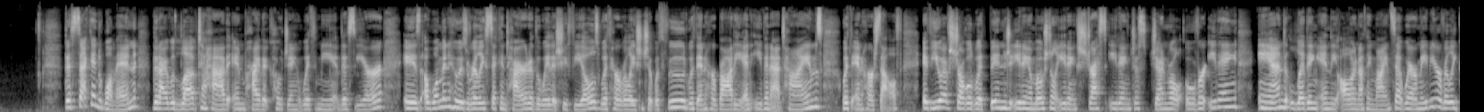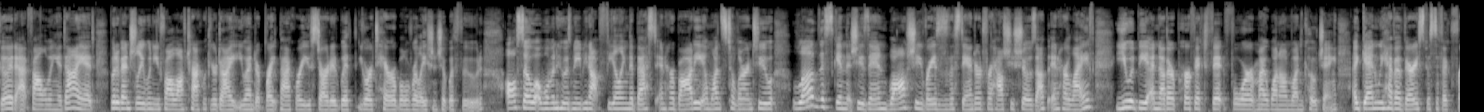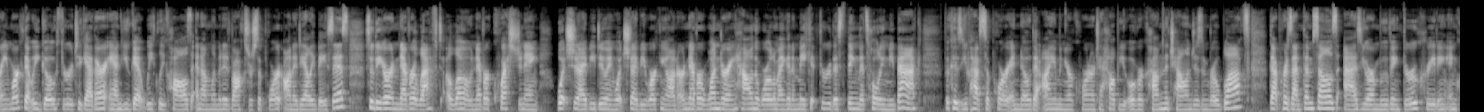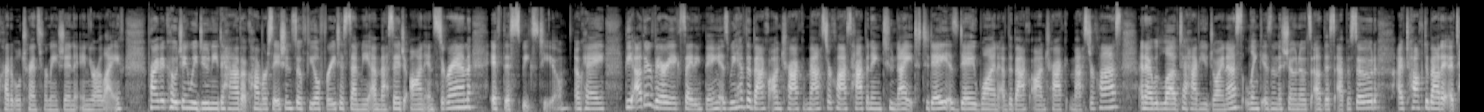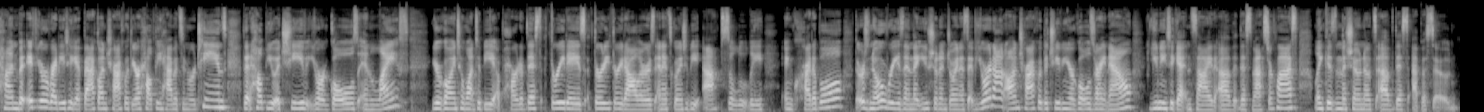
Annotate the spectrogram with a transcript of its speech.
The second woman that I would love to have in private coaching with me this year is a woman who is really sick and tired of the way that she feels with her relationship with food, within her body, and even at times within herself. If you have struggled with binge eating, emotional eating, stress eating, just general overeating, and living in the all or nothing mindset where maybe you're really good at following a diet, but eventually when you fall off track with your diet, you end up right back where you started with your terrible relationship with food. Also, a woman who is maybe not feeling the best in her body and wants to learn to love the skin that she's in while she raises the standard for how she shows up in her life, you would be another perfect fit for my one on one coaching. Again, we have a very specific framework that we go through together, and you get weekly calls and unlimited Voxer support on a daily basis so that you're never left alone, never questioning what should I be doing? What should I be working on? Or never wondering how in the world am I going to make it through this thing that's holding me back because you have support and know that I am in your corner to help you overcome the challenges and roadblocks that present themselves as you're moving through creating incredible transformation in your life. Private coaching, we do need to have a conversation. So feel free to send me a message on Instagram if this speaks to you. Okay. The other very exciting thing is we have the Back on Track Masterclass happening tonight. Today is day one of the Back on Track Masterclass, and I would love to have you join us. Link is in the show notes of this episode. I've talked about it a ton but if you're ready to get back on track with your healthy habits and routines that help you achieve your goals in life, you're going to want to be a part of this. Three days, $33, and it's going to be absolutely incredible. There's no reason that you shouldn't join us. If you're not on track with achieving your goals right now, you need to get inside of this masterclass. Link is in the show notes of this episode.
